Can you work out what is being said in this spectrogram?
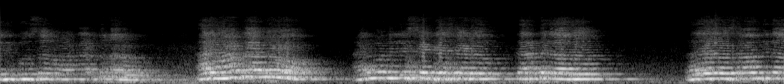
ఇది కూర్చొని మాట్లాడుతున్నారు. అది మాట్లాడటం ఆయన కూడా రియల్ ఎస్టేట్ చేశాడు కరెక్ట్ కాదు. అదే శాంతిగా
